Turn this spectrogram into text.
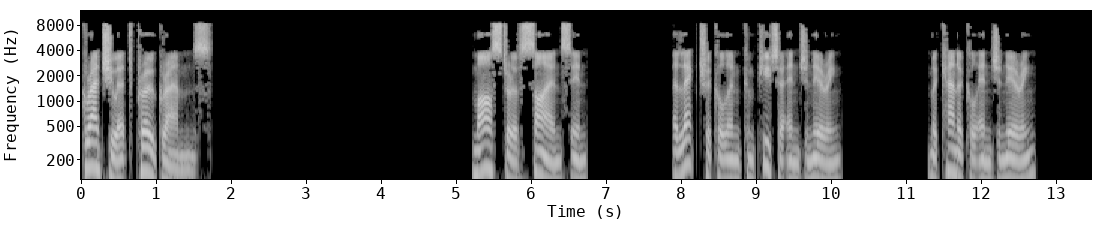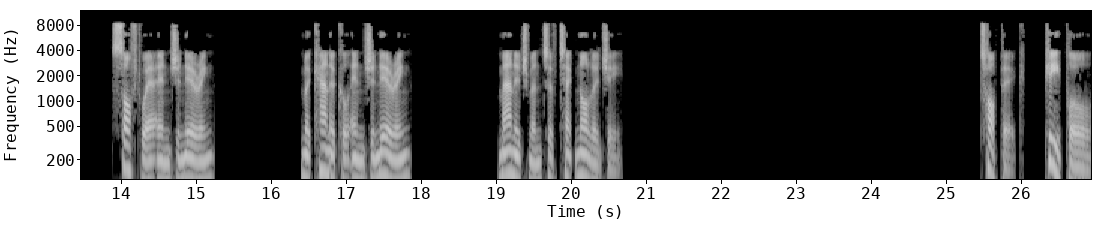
Graduate programs Master of Science in Electrical and Computer Engineering Mechanical Engineering Software Engineering Mechanical Engineering Management of Technology. Topic: People.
